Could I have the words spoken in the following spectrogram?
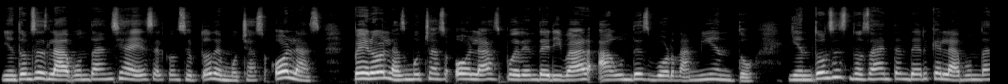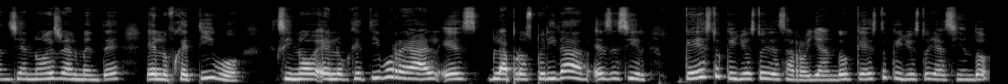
Y entonces la abundancia es el concepto de muchas olas, pero las muchas olas pueden derivar a un desbordamiento y entonces nos da a entender que la abundancia no es realmente el objetivo, sino el objetivo real es la prosperidad, es decir, que esto que yo estoy desarrollando, que esto que yo estoy haciendo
